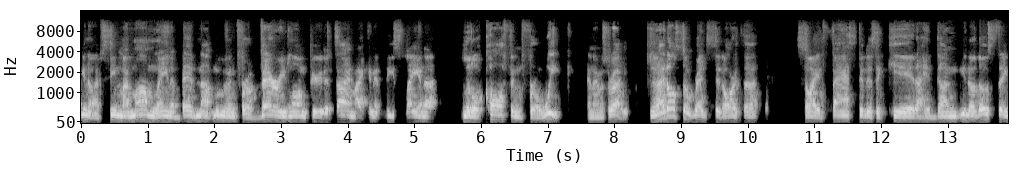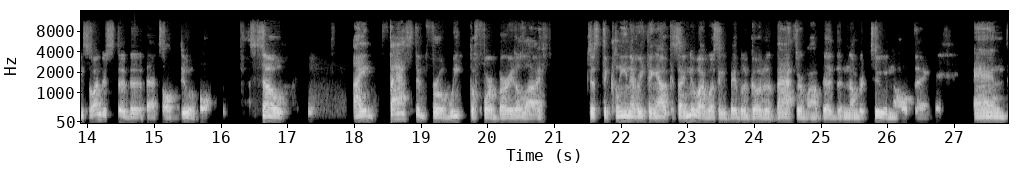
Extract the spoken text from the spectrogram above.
you know, I've seen my mom lay in a bed not moving for a very long period of time. I can at least lay in a little coffin for a week. And I was right. And I'd also read Siddhartha. So I had fasted as a kid. I had done, you know, those things. So I understood that that's all doable. So I fasted for a week before Buried Alive just to clean everything out because I knew I wasn't able to go to the bathroom. I'll be the number two in the whole thing. And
